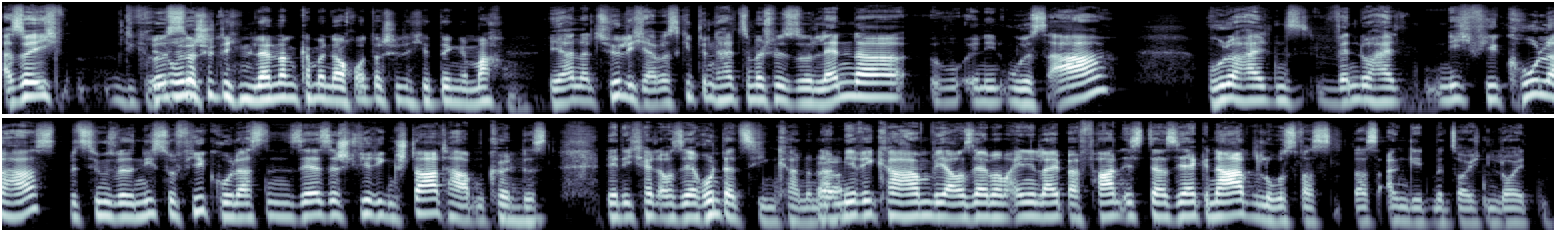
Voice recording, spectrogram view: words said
Also ich, die In größte... unterschiedlichen Ländern kann man ja auch unterschiedliche Dinge machen. Ja, natürlich, aber es gibt dann halt zum Beispiel so Länder in den USA, wo du halt, wenn du halt nicht viel Kohle hast, beziehungsweise nicht so viel Kohle hast, einen sehr, sehr schwierigen Start haben könntest, der dich halt auch sehr runterziehen kann. Und Ja. Amerika haben wir ja auch selber am eigenen Leib erfahren, ist da sehr gnadenlos, was das angeht mit solchen Leuten.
